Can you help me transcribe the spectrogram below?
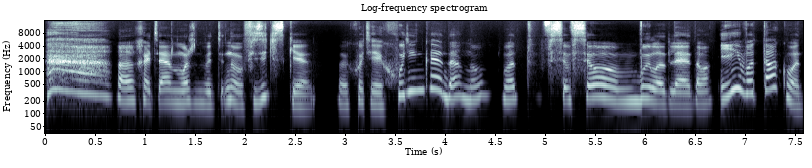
Хотя, может быть, ну, физически хоть я и худенькая, да, но вот все все было для этого. И вот так вот.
